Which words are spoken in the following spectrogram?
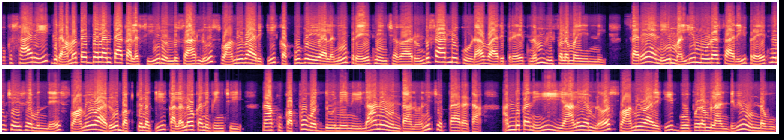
ఒకసారి గ్రామ పెద్దలంతా కలిసి రెండుసార్లు స్వామివారికి కప్పు వేయాలని ప్రయత్నించగా రెండుసార్లు కూడా వారి ప్రయత్నం విఫలమైంది. సరే అని మళ్ళీ మూడోసారి ప్రయత్నం చేసే ముందే స్వామివారు భక్తులకి కలలో కనిపించి నాకు కప్పు వద్దు నేను ఇలానే ఉంటాను అని చెప్పారట. అందుకని ఈ ఆలయంలో స్వామివారికి గోపురం లాంటివి ఉండవు.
